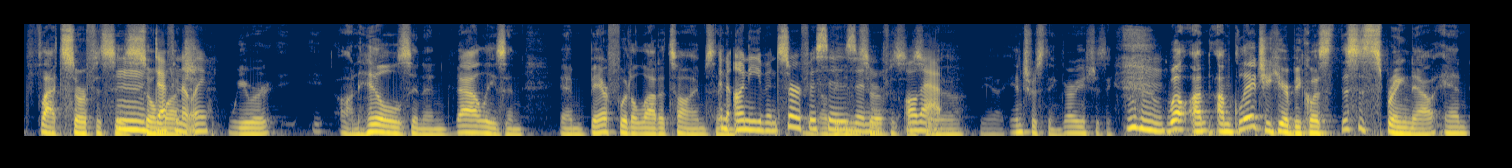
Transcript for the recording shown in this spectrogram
flat surfaces so Mm, definitely. much. We were on hills and in valleys and and barefoot a lot of times And uneven surfaces uneven and surfaces, all that. Mm-hmm. Yeah, yeah, interesting, very interesting. Well, I'm I'm glad you're here because this is spring now, and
